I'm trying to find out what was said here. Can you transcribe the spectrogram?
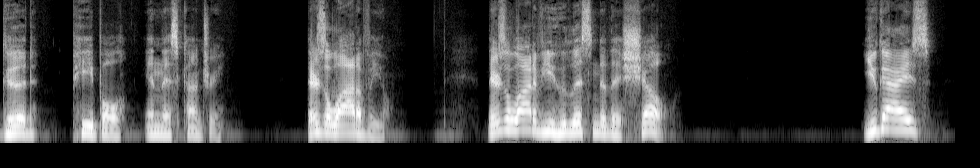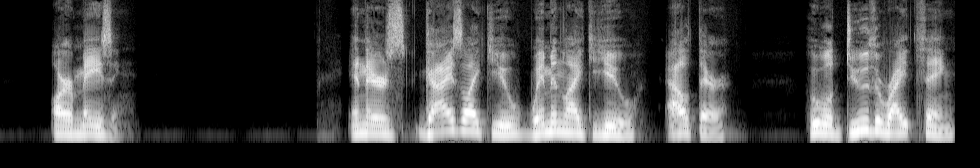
good people in this country. There's a lot of you. There's a lot of you who listen to this show. You guys are amazing. And there's guys like you, women like you out there who will do the right thing,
